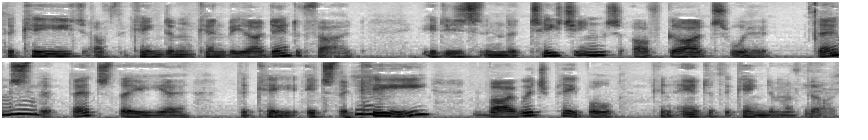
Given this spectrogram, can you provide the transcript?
the keys of the kingdom can be identified. It is in the teachings of God's word. That's the, that's the uh, the key. It's the Yeah. key by which people can enter the kingdom of God.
